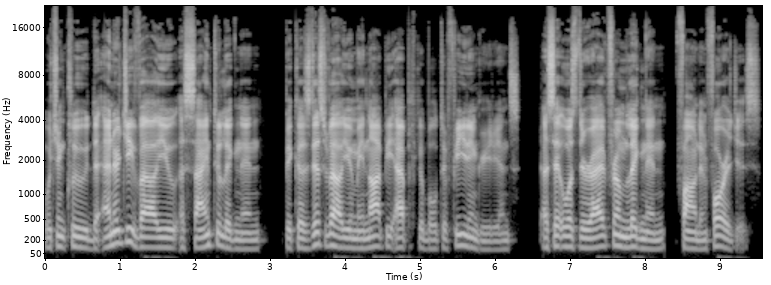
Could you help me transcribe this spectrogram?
which include the energy value assigned to lignin, because this value may not be applicable to feed ingredients, as it was derived from lignin found in forages.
